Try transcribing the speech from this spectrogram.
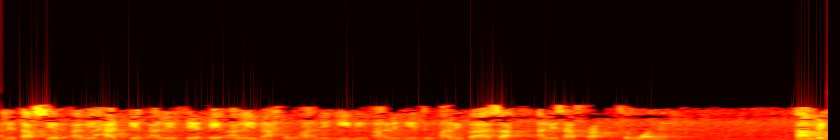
Ahli tafsir, ahli hadis, ahli fikih, ahli nahwu, ahli ini, ahli itu, ahli bahasa, ahli sastra, semuanya tampil.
